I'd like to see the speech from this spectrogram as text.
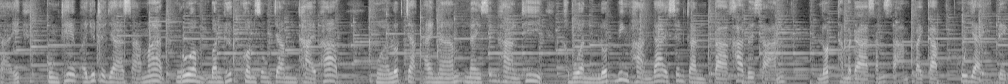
สาย กรุงเทพอยุธยาสามารถร่วมบันทึกความทรงจำถ่ายภาพ หัวรถจากไอ้น้ำในเส้นทางที่ขบวนรถวิ่งผ่านได้เช่นกันตาค่าโดยสาร รถธรรมดาชั้น 3 ไปกับผู้ใหญ่เด็ก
